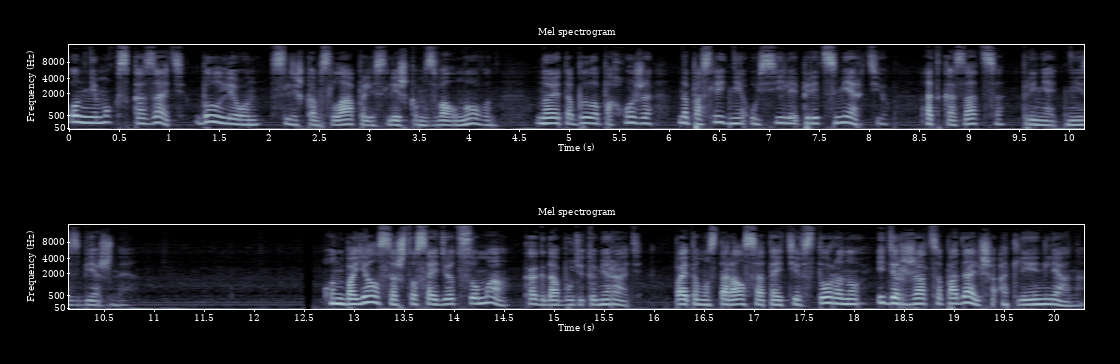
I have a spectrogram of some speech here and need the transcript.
Он не мог сказать, был ли он слишком слаб или слишком взволнован, но это было похоже на последнее усилие перед смертью – отказаться принять неизбежное. Он боялся, что сойдет с ума, когда будет умирать, поэтому старался отойти в сторону и держаться подальше от Лиенляна.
